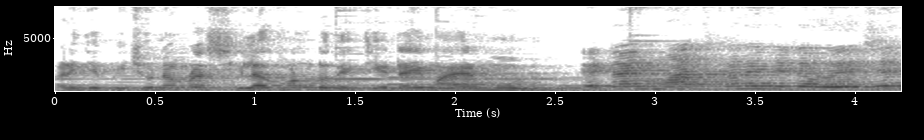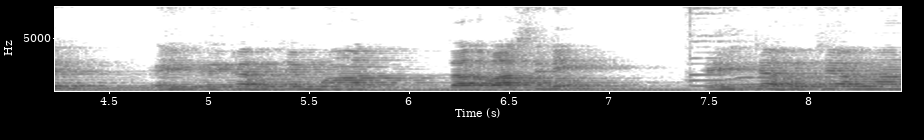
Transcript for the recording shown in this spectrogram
আর এই যে পিছনে আমরা শিলাখণ্ড দেখছি এটাই মায়ের মূল। এটাই মাঝখানে যেটা রয়েছে এই এটা হচ্ছে মা দ্বারবাসিনী এইটা হচ্ছে আমার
